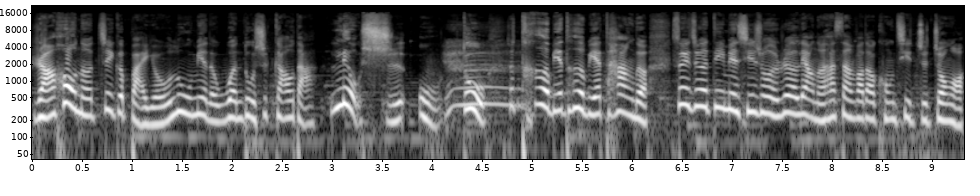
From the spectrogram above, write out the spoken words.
然后呢这个柏油路面的温度是高达六十五。度就特别特别烫的，所以这个地面吸收的热量呢，它散发到空气之中哦，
